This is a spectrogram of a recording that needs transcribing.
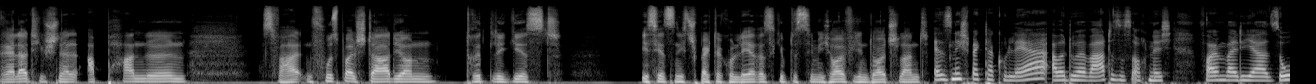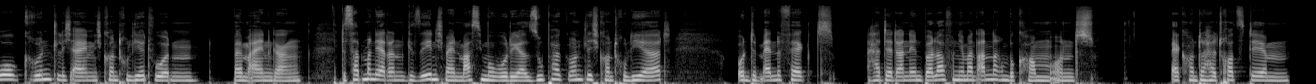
relativ schnell abhandeln. Es war halt ein Fußballstadion, Drittligist. Ist jetzt nichts Spektakuläres, gibt es ziemlich häufig in Deutschland. Es ist nicht spektakulär, aber du erwartest es auch nicht. Vor allem, weil die ja so gründlich eigentlich kontrolliert wurden beim Eingang. Das hat man ja dann gesehen. Ich meine, Massimo wurde ja super gründlich kontrolliert. Und im Endeffekt hat er dann den Böller von jemand anderem bekommen und er konnte halt trotzdem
